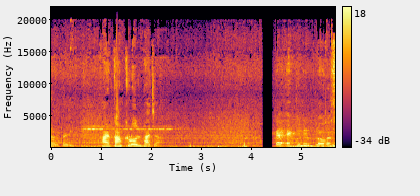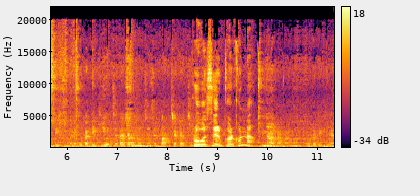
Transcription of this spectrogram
তরকারি আর কাঁকরোল ভাজা। একজনের ব্লগ আমি দেখি মানে ওটা দেখি হচ্ছে তার কারণ হচ্ছে যে বাচ্চাটা আছে। প্রবাসের ঘর না? না না না না ওটা দেখি না।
